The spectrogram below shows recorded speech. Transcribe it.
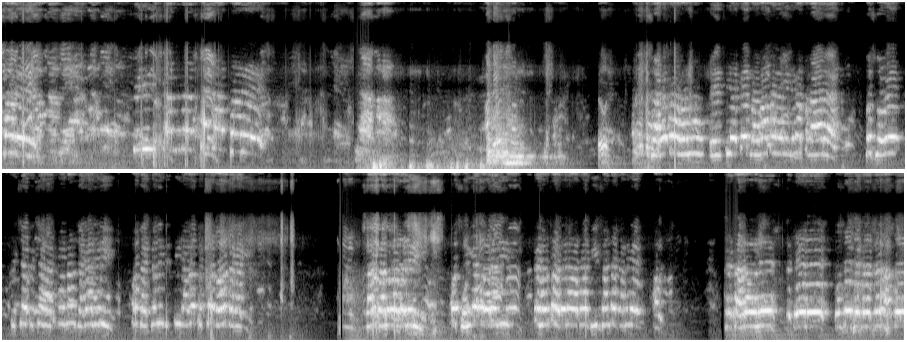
ਸਾਰੇ ਸ੍ਰੀ ਜਗਤ ਸਾਰੇ ਸਾਰੇ ਭਰਾਵਾਂ ਨੂੰ ਬੇਨਤੀ ਹੈ ਕਿ ਮਾਵਾ ਭੈਣਾਂ ਦੀ ਜਿਹੜਾ ਪਨਾਰ ਹੈ ਉਹ ਸੋਵੇ ਪਿੱਛੇ ਪਿੱਛੇ ਹਟ ਕੇ ਇਹਨਾਂ ਨੂੰ ਜਗ੍ਹਾ ਜਿਹੜੀ ਉਹ ਬੈਠਣ ਲਈ ਦਿੱਤੀ ਜਾਵੇ ਪਿੱਛੇ ਬਹੁਤ ਜਗ੍ਹਾ ਕੀ ਸਾਰੀ ਗੱਲਬਾਤ ਹੈ ਜਿਹੜੀ ਉਹ ਸੁਣੀਏ ਪਰਿਵਾਰਾਂ ਦੀ ਤੇ ਹੁਣ ਤੁਹਾਡੇ ਨਾਲ ਆਪਣਾ ਗੀਤ ਸਾਂਝਾ ਕਰਨਗੇ। ਸਰਕਾਰਾਂ ਨੇ ਤੇਰੇ ਤੁੰਦੇ ਸੇ ਹੱਥੇ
